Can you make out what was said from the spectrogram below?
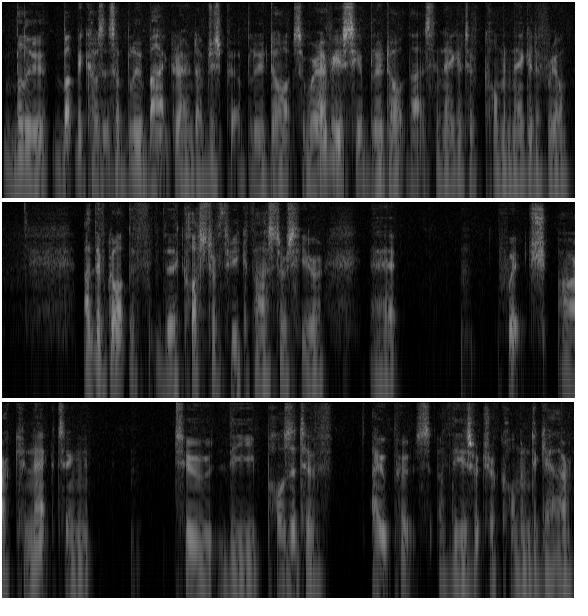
blue, but because it's a blue background, I've just put a blue dot. So wherever you see a blue dot, that's the negative, common negative rail. And they've got the, the cluster of three capacitors here, uh, which are connecting to the positive outputs of these which are common together.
